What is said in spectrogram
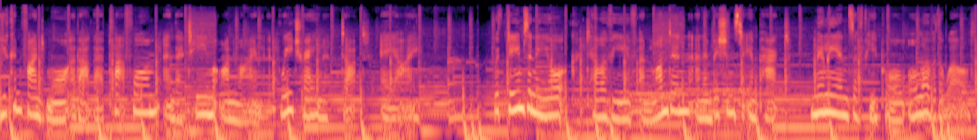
You can find more about their platform and their team online at retrain.ai. With teams in New York, Tel Aviv, and London, and ambitions to impact millions of people all over the world,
